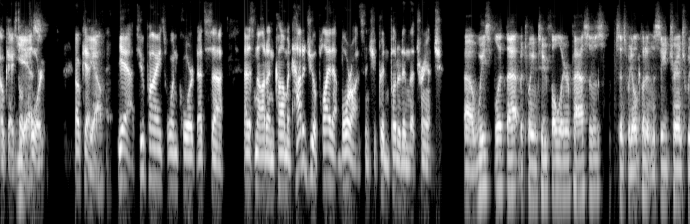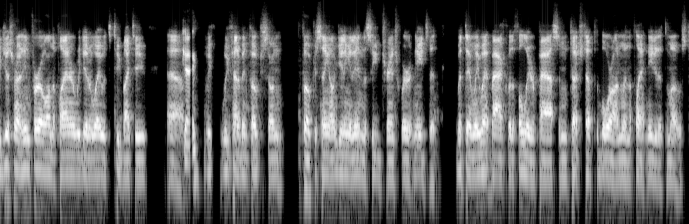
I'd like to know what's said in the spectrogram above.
okay. So Yes. quart. Okay. Yeah. Yeah, two pints, one quart. That's uh that is not uncommon. How did you apply that boron since you couldn't put it in the trench? Uh, we split that between two foliar passes. Since we don't put it in the seed trench, we just run in furrow on the planter. We did away with the two by two. Uh, Okay. we've we've kind of been focused on focusing on getting it in the seed trench where it needs it. But then we went back with a foliar pass and touched up the boron when the plant needed it the most.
